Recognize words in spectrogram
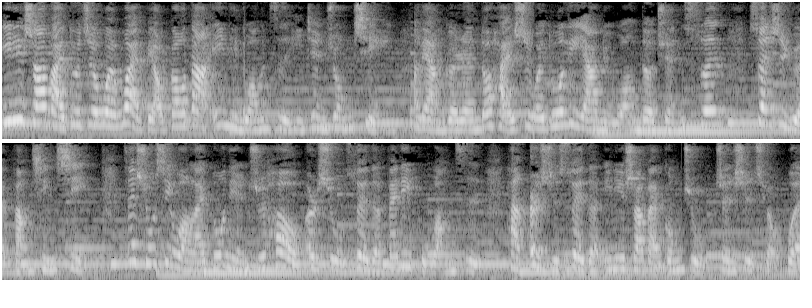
伊丽莎白对这位外表高大英挺的王子一见钟情，两个人都还是维多利亚女王的玄孙，算是远房亲戚。在书信往来多年之后，二十五岁的菲利普王子和二十岁的伊丽莎白公主正式求婚。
